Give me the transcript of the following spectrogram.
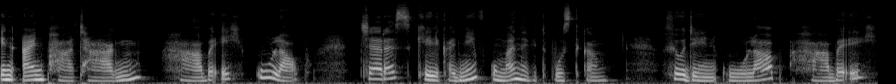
In ein paar Tagen habe ich Urlaub. Через кілька днів у мене відпустка. Für den Urlaub habe ich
